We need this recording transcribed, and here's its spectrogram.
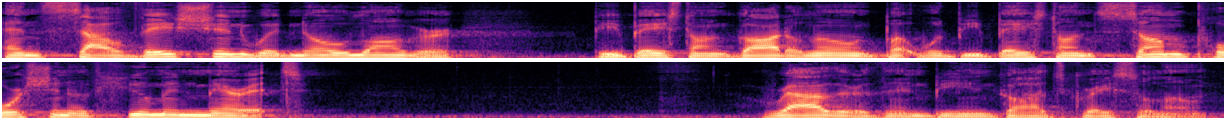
and salvation would no longer be based on God alone, but would be based on some portion of human merit rather than being God's grace alone.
